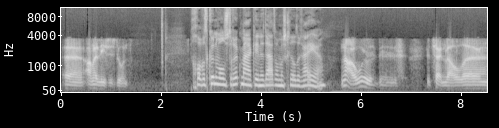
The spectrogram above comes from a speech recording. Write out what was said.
eh, analyses doen. Goh, wat kunnen we ons druk maken inderdaad om een schilderij, hè? Nou, eh, het zijn wel... eh,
